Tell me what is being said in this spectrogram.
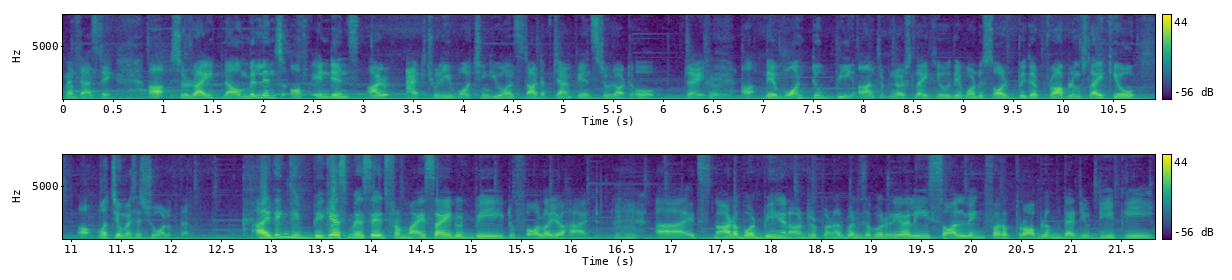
Fantastic. Uh, so right now, millions of Indians are actually watching you on Startup Champions 2.0. Right? Uh, they want to be entrepreneurs like you. They want to solve bigger problems like you. Uh, what's your message to all of them? I think the biggest message from my side would be to follow your heart. Uh, it's not about being an entrepreneur, but it's about really solving for a problem that you deeply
